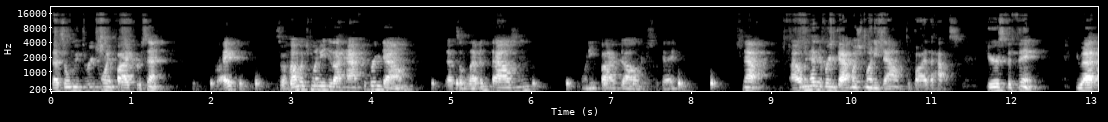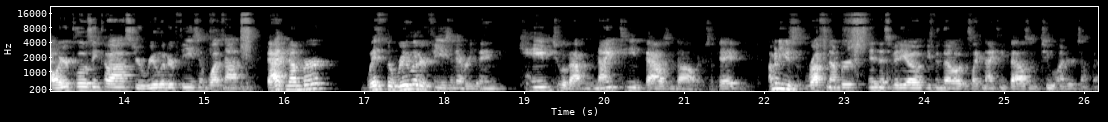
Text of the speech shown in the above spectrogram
That's only 3.5%, right? So how much money did I have to bring down? That's $11,025, okay? Now, I only had to bring that much money down to buy the house. Here's the thing. You add all your closing costs, your realtor fees and whatnot. That number, with the realtor fees and everything, came to about $19,000, okay? I'm going to use rough numbers in this video, even though it was like 19,200 something.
